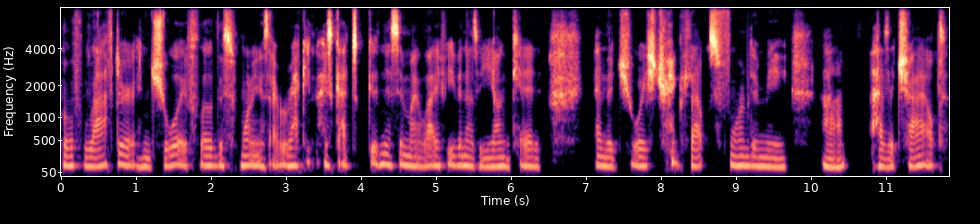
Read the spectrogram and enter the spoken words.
both laughter and joy flowed this morning as I recognized God's goodness in my life, even as a young kid, and the joy strength that was formed in me uh, as a child.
